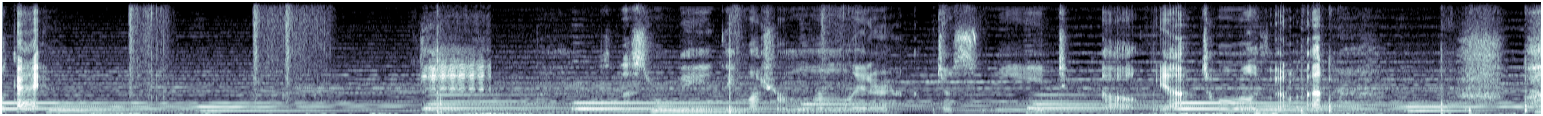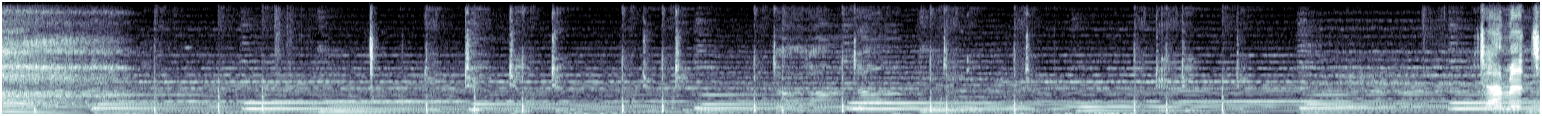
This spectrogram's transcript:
Okay. So this will be the mushroom room later. Just need to... Oh, yeah, totally forgot about that. Damn it!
